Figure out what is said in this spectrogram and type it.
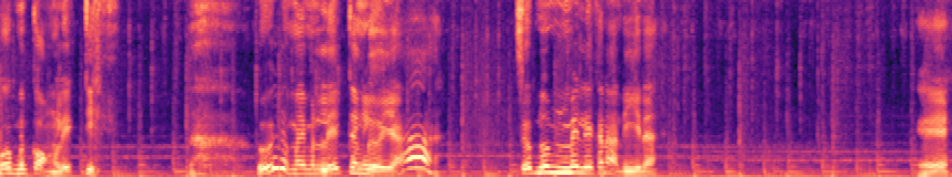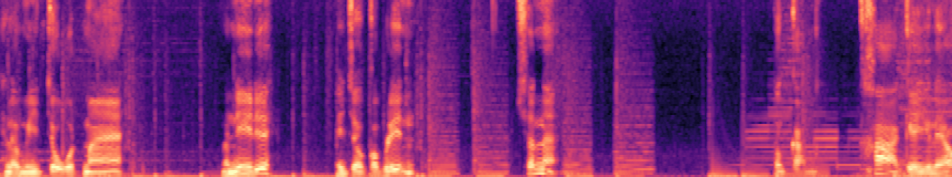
ว่ามันกล่องเล็กจิเฮ้ยทำไมมันเล็กจังเลยอะเซิร์ฟนู้นมันไม่เล็กขนาดนี้นะ เอ๊ะเรามีโจทย์มา มันนี่ดิไอเจ้ากอบลินฉันน่ะ การฆ่าแกอยู่แล้ว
